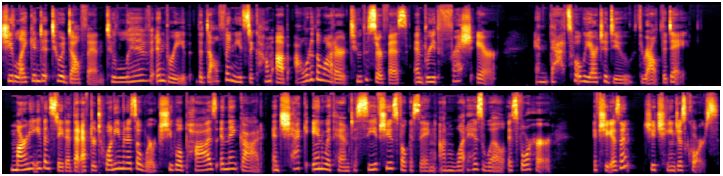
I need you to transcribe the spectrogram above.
She likened it to a dolphin. To live and breathe, the dolphin needs to come up out of the water to the surface and breathe fresh air. And that's what we are to do throughout the day. Marnie even stated that after 20 minutes of work, she will pause and thank God and check in with Him to see if she is focusing on what His will is for her. If she isn't, she changes course.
